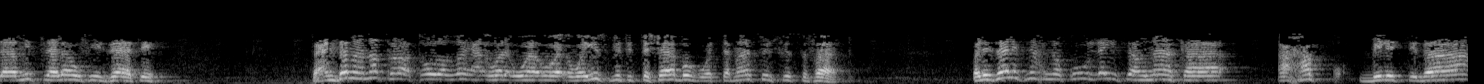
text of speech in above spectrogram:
لا مثل له في ذاته. فعندما نقرأ قول الله ويثبت التشابه والتماثل في الصفات. ولذلك نحن نقول ليس هناك أحق بالاتباع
